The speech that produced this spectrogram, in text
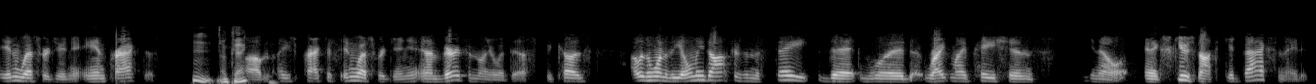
in West Virginia and practice. Hmm, okay. Um, I used to practice in West Virginia, and I'm very familiar with this because I was one of the only doctors in the state that would write my patients, you know, an excuse not to get vaccinated.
